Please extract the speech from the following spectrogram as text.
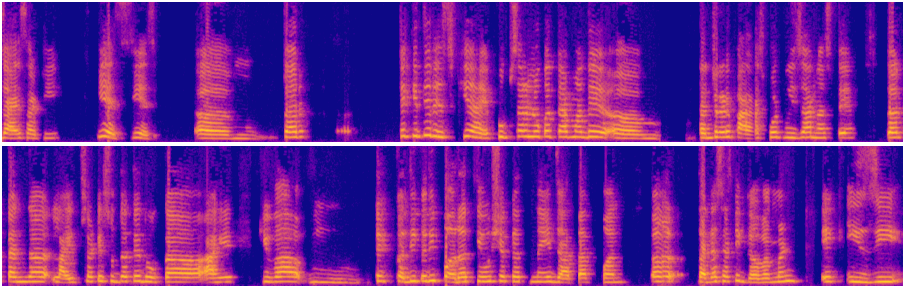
जायसाठी. येस येस तर ते किती रिस्की आहे. खूप सारे लोक त्यामध्ये त्यांच्याकडे पासपोर्ट विजा नसते. तर त्यांच्या लाईफसाठी सुद्धा ते धोका आहे किंवा ते कधी कधी परत येऊ शकत नाही जातात पण. तर त्याच्यासाठी गव्हर्नमेंट एक इझी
